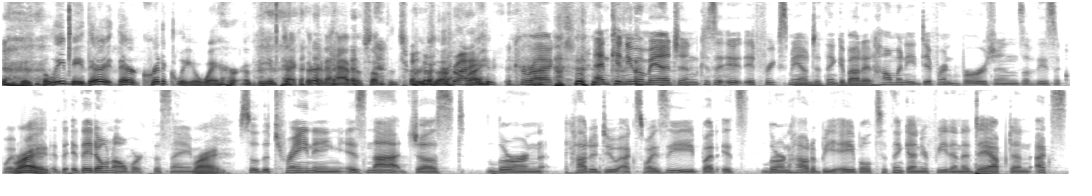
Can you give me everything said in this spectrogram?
Because believe me, they're they're critically aware of the impact they're going to have if something screws up. Right. right? Correct. and can you imagine? Because it, it, freaks me out to think about it. How many different versions of these equipment? Right. th- They don't all work the same. Right. So the training is not just learn how to do X Y Z, but it's learn how to be able to think on your feet and adapt. And X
